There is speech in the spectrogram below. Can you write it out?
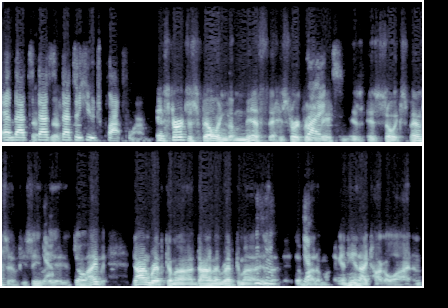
and that's That- that's that's- that's a huge platform. And start dispelling the myth that historic Right. preservation is is so expensive. You see, Yeah. uh, so I Don Rypkema, Donovan Rypkema is a, Mhm. A Yeah. bud of mine, and he and I talk a lot. And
